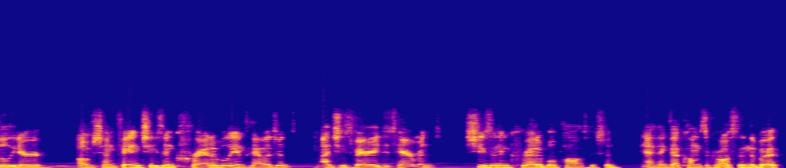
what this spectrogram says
the leader of Sinn Féin. She's incredibly intelligent and she's very determined. She's an incredible politician. I think that comes across in the book.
